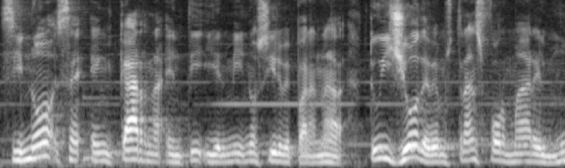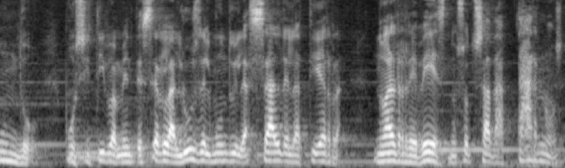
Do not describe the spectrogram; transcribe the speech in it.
Si no se encarna en ti y en mí, no sirve para nada. Tú y yo debemos transformar el mundo positivamente, ser la luz del mundo y la sal de la tierra no al revés, nosotros adaptarnos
